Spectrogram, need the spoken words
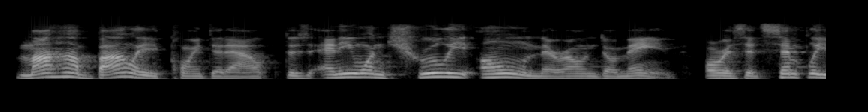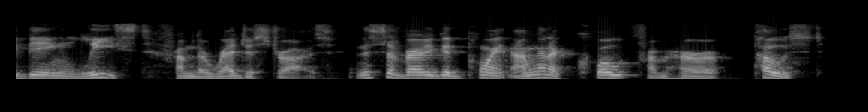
Maha Bali pointed out Does anyone truly own their own domain? Or is it simply being leased from the registrars? And this is a very good point. I'm going to quote from her post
